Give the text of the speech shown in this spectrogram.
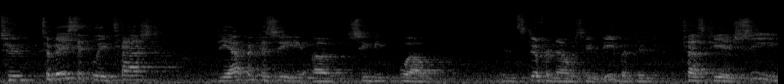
to, to basically test the efficacy of CB, well, it's different now with CBD, but to test THC,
